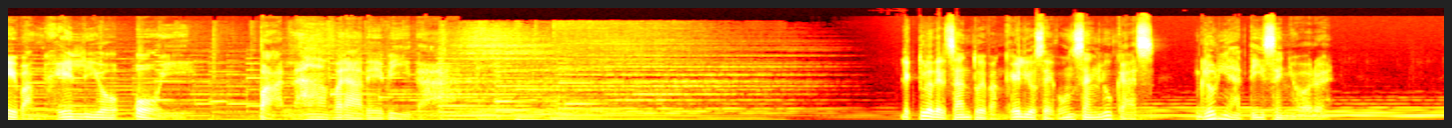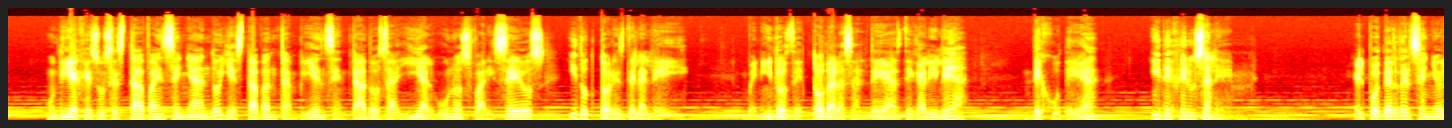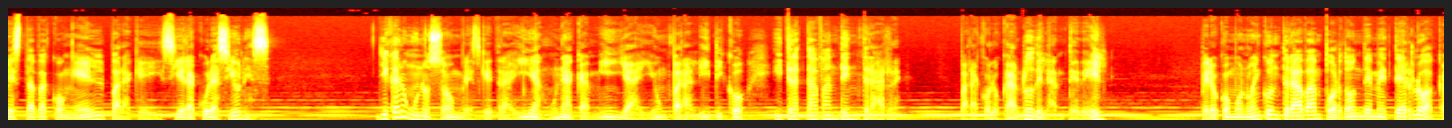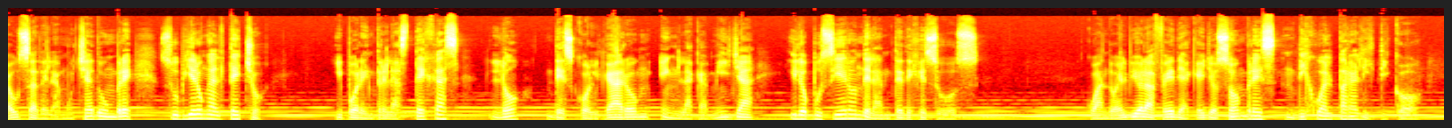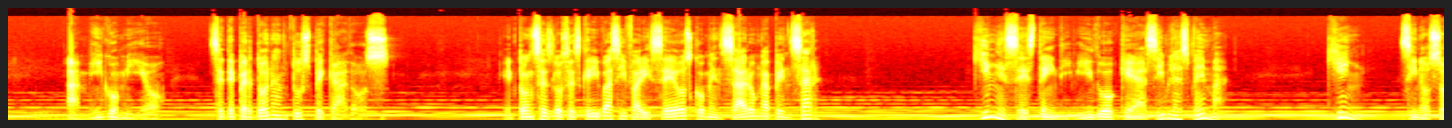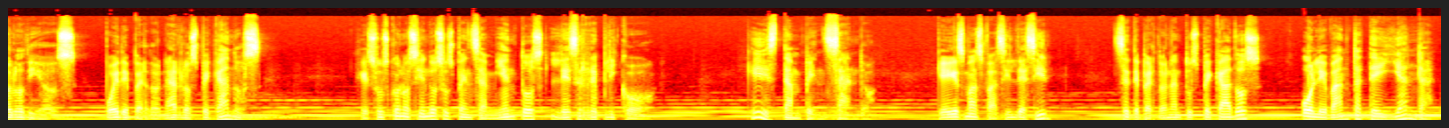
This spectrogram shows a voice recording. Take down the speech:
Evangelio Hoy. Palabra de vida. Lectura del Santo Evangelio según San Lucas. Gloria a ti, Señor. Un día Jesús estaba enseñando y estaban también sentados allí algunos fariseos y doctores de la ley, venidos de todas las aldeas de Galilea, de Judea y de Jerusalén. El poder del Señor estaba con él para que hiciera curaciones. Llegaron unos hombres que traían una camilla y un paralítico y trataban de entrar para colocarlo delante de él. Pero como no encontraban por dónde meterlo a causa de la muchedumbre, subieron al techo y por entre las tejas lo descolgaron en la camilla y lo pusieron delante de Jesús. Cuando él vio la fe de aquellos hombres, dijo al paralítico, Amigo mío, se te perdonan tus pecados. Entonces los escribas y fariseos comenzaron a pensar, ¿quién es este individuo que así blasfema? ¿Quién, sino solo Dios, puede perdonar los pecados? Jesús, conociendo sus pensamientos, les replicó, ¿qué están pensando? ¿Qué es más fácil decir? ¿Se te perdonan tus pecados? ¿O levántate y anda?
